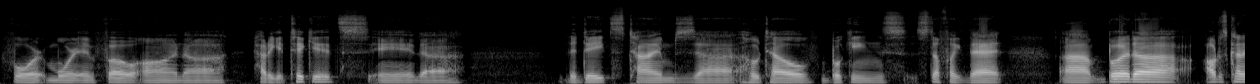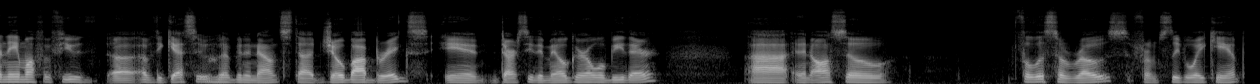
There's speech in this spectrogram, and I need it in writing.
for more info on uh, how to get tickets and uh, the dates, times, uh, hotel bookings, stuff like that. Uh, but I'll just kind of name off a few uh, of the guests who have been announced. Uh, Joe Bob Briggs and Darcy the Mail Girl will be there. Uh, and also Felissa Rose from Sleepaway Camp.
